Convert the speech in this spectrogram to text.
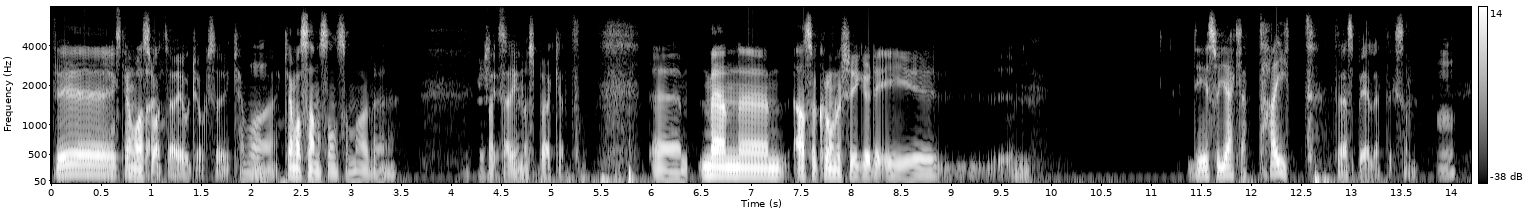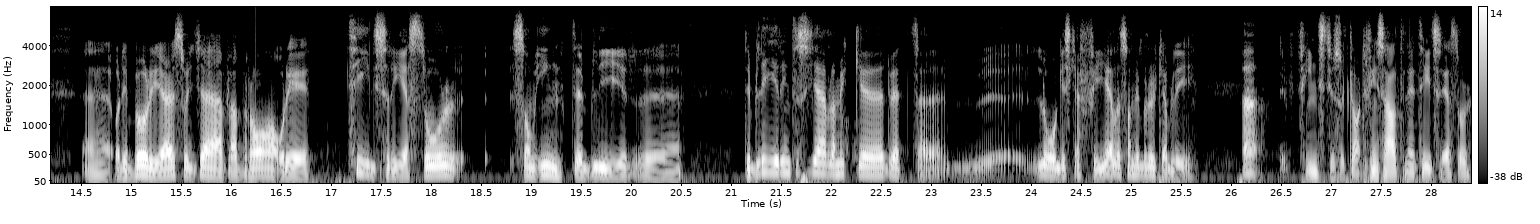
Det Måste kan vara så att jag har gjort det också. Det kan vara, kan vara Samson som har eh, varit där inne och spökat. Eh, Men eh, alltså Chrono Trigger det är ju Det är så jäkla tight det här spelet liksom. Mm. Eh, Och det börjar så jävla bra och det är tidsresor som inte blir eh, Det blir inte så jävla mycket du vet här, logiska fel som det brukar bli. Ah. Det finns det ju såklart, det finns alltid ner tidsresor.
